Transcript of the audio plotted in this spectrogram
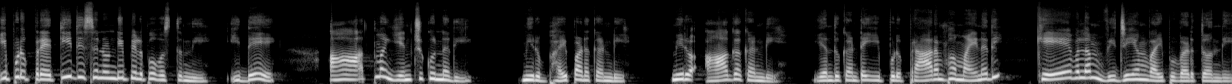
ఇప్పుడు ప్రతి దిశ నుండి పిలుపు వస్తుంది. ఇదే ఆ ఆత్మ ఎంచుకున్నది. మీరు భయపడకండి మీరు ఆగకండి. ఎందుకంటే ఇప్పుడు ప్రారంభమైనది కేవలం విజయం వైపు పడుతోంది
